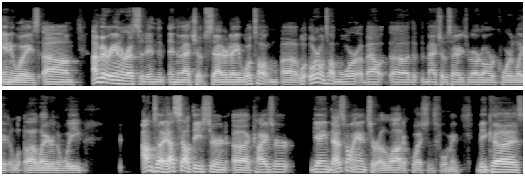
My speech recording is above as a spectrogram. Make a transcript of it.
anyways, um, I'm very interested in the in the matchup Saturday. We'll talk. Uh, we're going to talk more about uh, the, the matchup Saturdays. We are going to record late, uh, later in the week. I'm telling you, that Southeastern uh, Keiser game that's going to answer a lot of questions for me because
